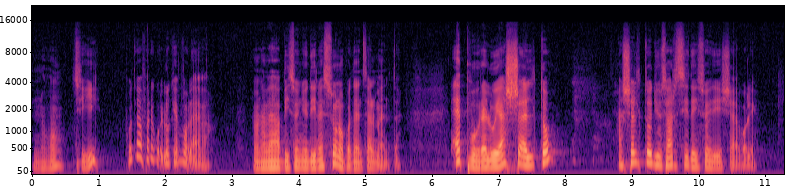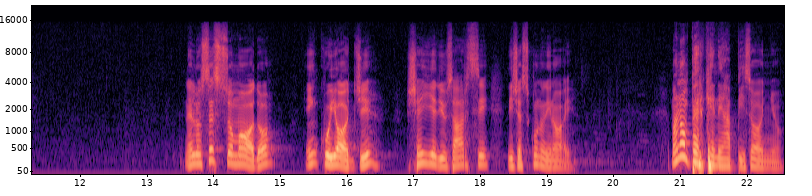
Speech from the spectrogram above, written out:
No, sì, poteva fare quello che voleva. Non aveva bisogno di nessuno potenzialmente. Eppure lui ha scelto, ha scelto di usarsi dei suoi discepoli. Nello stesso modo in cui oggi sceglie di usarsi di ciascuno di noi. Ma non perché ne ha bisogno,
